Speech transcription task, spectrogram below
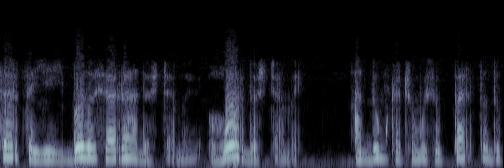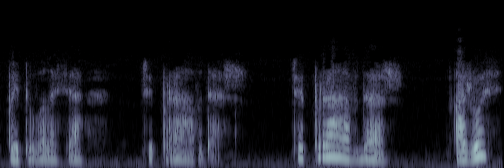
Серце їй билося радощами, гордощами, а думка чомусь уперто допитувалася, чи правда ж, чи правда ж? Аж ось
